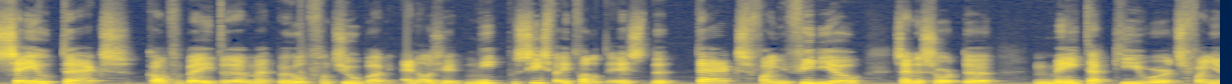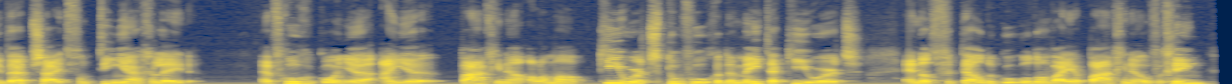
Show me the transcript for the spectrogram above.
SEO tags kan verbeteren met behulp van TubeBuddy. En als je niet precies weet wat het is, de tags van je video zijn een soort de meta keywords van je website van 10 jaar geleden. En vroeger kon je aan je pagina allemaal keywords toevoegen, de meta keywords. En dat vertelde Google dan waar je pagina over ging.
